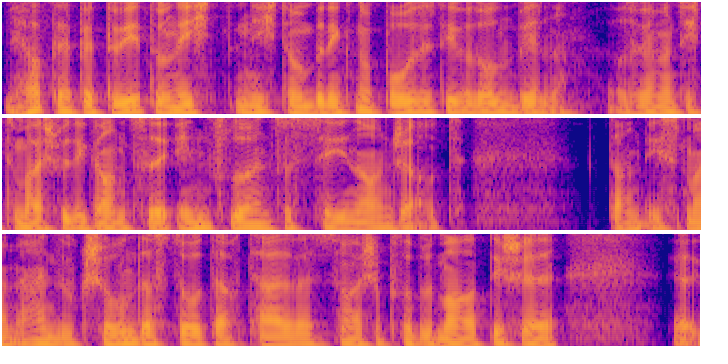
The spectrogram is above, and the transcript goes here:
Ja, perpetuiert und nicht, nicht unbedingt nur positive Rollenbilder. Also wenn man sich zum Beispiel die ganze Influencer-Szene anschaut, dann ist mein Eindruck schon, dass dort auch teilweise zum Beispiel problematische äh,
